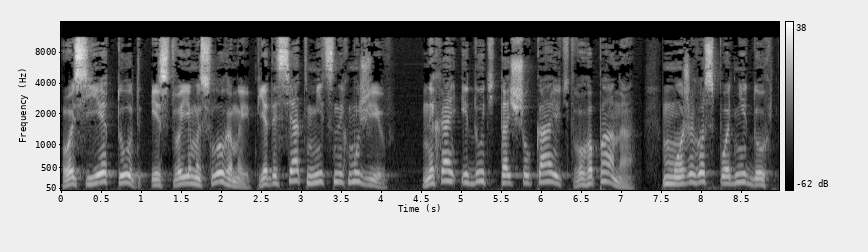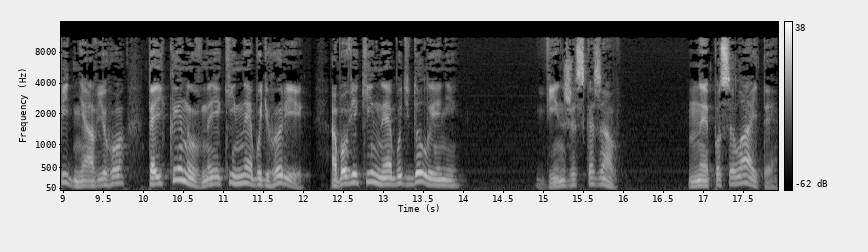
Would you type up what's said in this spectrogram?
Ось є тут із твоїми слугами п'ятдесят міцних мужів. Нехай ідуть та й шукають твого пана. Може, Господній дух підняв його та й кинув на якій небудь горі або в якій небудь долині. Він же сказав Не посилайте.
